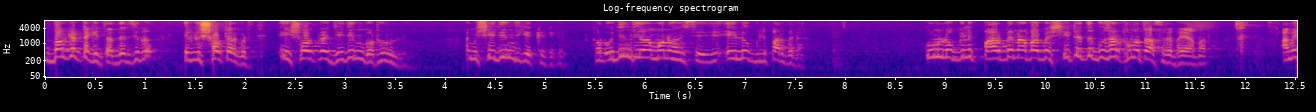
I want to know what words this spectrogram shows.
দরকারটা কি তাদের ছিল? এগুলি সরকার করছে। এই সরকার যেদিন গঠন হলো আমি সেই দিন থেকে ক্রিটিক্যাল কারণ ওই দিন থেকে আমার মনে হয়েছে যে এই লোকগুলি পারবে না। কোন লোকগুলি পারবে না পারবে সেটা তো বোঝার ক্ষমতা আছে রে ভাই আমার। আমি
